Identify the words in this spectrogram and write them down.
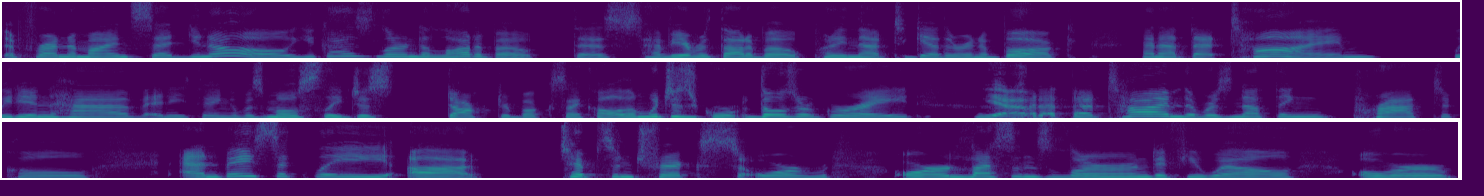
a friend of mine said, You know, you guys learned a lot about this. Have you ever thought about putting that together in a book? And at that time, we didn't have anything. It was mostly just doctor books i call them which is gr- those are great yeah but at that time there was nothing practical and basically uh tips and tricks or or lessons learned if you will or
